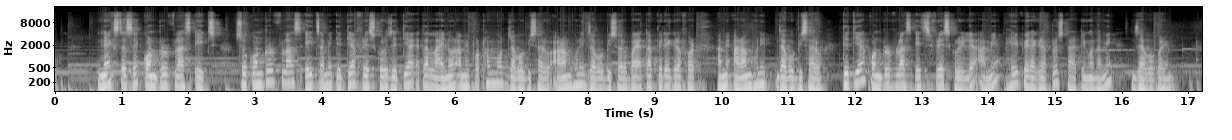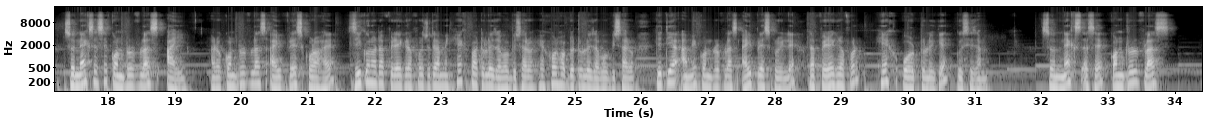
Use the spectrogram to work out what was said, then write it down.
নেক্সট আছে control plus H so' control plus H আমি তেতিয়া প্ৰেছ কৰোঁ যেতিয়া এটা লাইনৰ আমি প্ৰথমত যাব বিচাৰোঁ আৰম্ভণিত যাব বিচাৰোঁ বা এটা পেৰেগ্ৰাফৰ আমি আৰম্ভণিত যাব বিচাৰোঁ তেতিয়া কণ্ট্ৰল প্লাছ এইচ প্ৰেছ কৰিলে আমি সেই পেৰাগ্ৰাফটোৰ ষ্টাৰ্টিঙত আমি যাব পাৰিম। চ' নেক্সট আছে কণ্ট্ৰল প্লাছ আই আৰু কণ্ট্ৰল প্লাছ আই প্ৰেছ কৰা হয়। যিকোনো এটা পেৰাগ্ৰাফৰ যদি আমি শেষ পাৰ্টলৈ যাব বিচাৰোঁ শেষৰ শব্দটোলৈ যাব বিচাৰোঁ তেতিয়া আমি কণ্ট্ৰল প্লাছ আই প্ৰেছ কৰিলে এটা পেৰাগ্ৰাফৰ শেষ ৱৰ্ডটোলৈকে গুচি যাম। চ' নেক্সট আছে কণ্ট্ৰল প্লাছ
